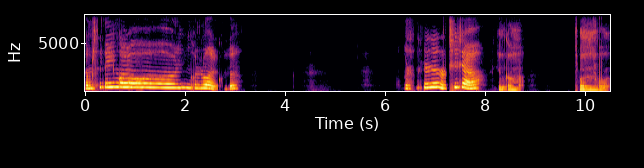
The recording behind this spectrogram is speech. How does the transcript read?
3세대인 거인 걸로 알거든. 3세대로 치자. 잠깐만 정보.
